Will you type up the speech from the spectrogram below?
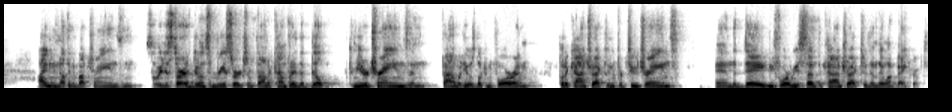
I knew nothing about trains. And so we just started doing some research and found a company that built commuter trains and found what he was looking for and put a contract in for two trains. And the day before we sent the contract to them, they went bankrupt.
